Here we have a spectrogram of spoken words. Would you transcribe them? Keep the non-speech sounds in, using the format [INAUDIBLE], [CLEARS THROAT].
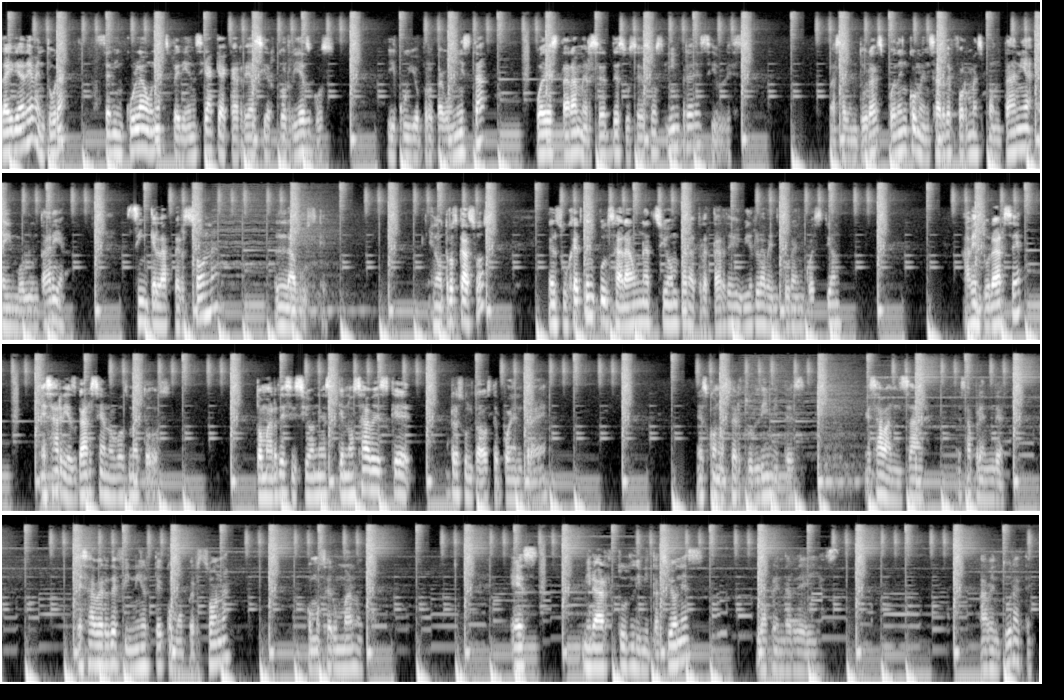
La idea de aventura se vincula a una experiencia que acarrea ciertos riesgos y cuyo protagonista puede estar a merced de sucesos impredecibles. Las aventuras pueden comenzar de forma espontánea e involuntaria, sin que la persona la busque. En otros casos, el sujeto impulsará una acción para tratar de vivir la aventura en cuestión. Aventurarse es arriesgarse a nuevos métodos, tomar decisiones que no sabes qué resultados te pueden traer. Es conocer tus límites, es avanzar, es aprender, es saber definirte como persona, como ser humano, es mirar tus limitaciones y aprender de ellas. Aventúrate,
